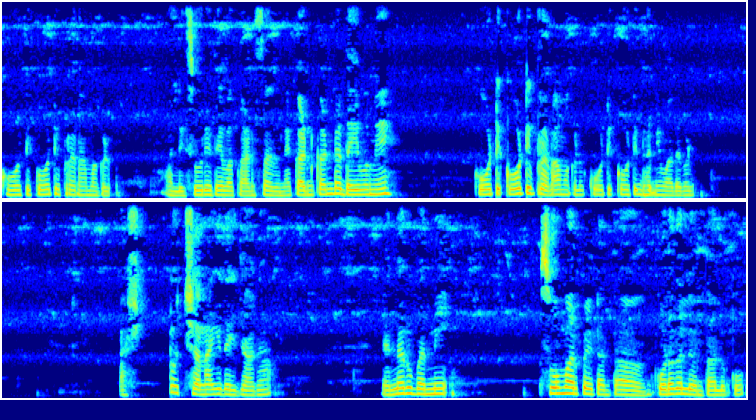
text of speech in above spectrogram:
ಕೋಟಿ ಕೋಟಿ ಪ್ರಣಾಮಗಳು. ಅಲ್ಲಿ ಸೂರ್ಯದೇವ ಕಾಣಿಸ್ತಾ ಇದ್ದಾನೆ. ಕಣ್ಕಂಡ ದೈವಮೇ ಕೋಟಿ ಕೋಟಿ ಪ್ರಣಾಮಗಳು, ಕೋಟಿ ಕೋಟಿ ಧನ್ಯವಾದಗಳು. ಅಷ್ಟು ಚೆನ್ನಾಗಿದೆ ಈ ಜಾಗ. ಎಲ್ಲರೂ ಬನ್ನಿ. ಸೋಮವಾರಪೇಟೆ ಅಂತ ಕೊಡಗಲ್ಲಿ ಒಂದು ತಾಲೂಕು.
